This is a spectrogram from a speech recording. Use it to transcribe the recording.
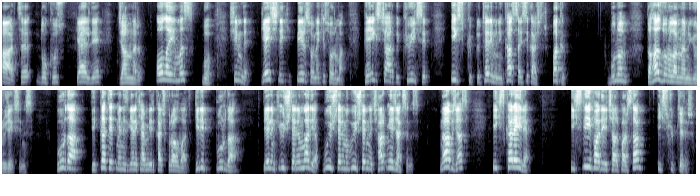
artı 9 geldi canlarım. Olayımız bu. Şimdi geçtik bir sonraki soruma. Px çarpı Qx'in x küplü teriminin katsayısı kaçtır? Bakın bunun daha zor olanlarını göreceksiniz. Burada dikkat etmeniz gereken birkaç kural var. Gidip burada diyelim ki 3 terim var ya bu 3 terimi bu 3 terimle çarpmayacaksınız. Ne yapacağız? x kare ile x'li ifadeyi çarparsam x küp gelir.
